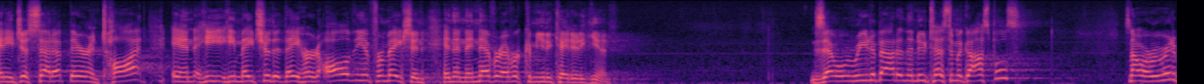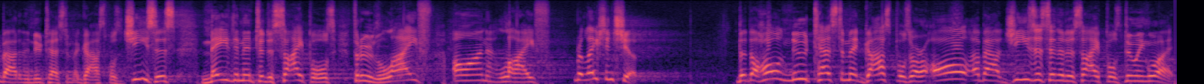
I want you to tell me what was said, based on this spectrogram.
and he just sat up there and taught, and he, he made sure that they heard all of the information, and then they never ever communicated again. Is that what we read about in the New Testament Gospels? It's not what we read about in the New Testament Gospels. Jesus made them into disciples through life on life relationship. The, the whole New Testament Gospels are all about Jesus and the disciples doing what?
